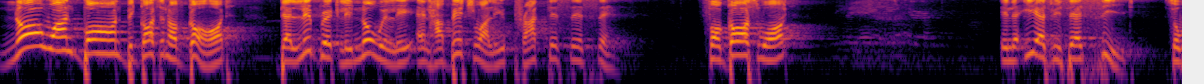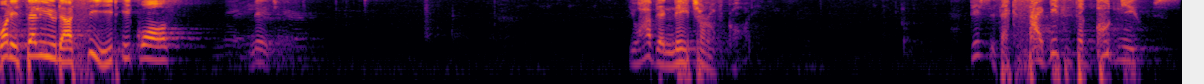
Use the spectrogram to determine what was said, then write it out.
No one born begotten of God deliberately, knowingly, and habitually practices sin. For God's word? In the ESV says seed. So what is telling you that seed equals nature. You have the nature of God. This is exciting. This is the good news.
